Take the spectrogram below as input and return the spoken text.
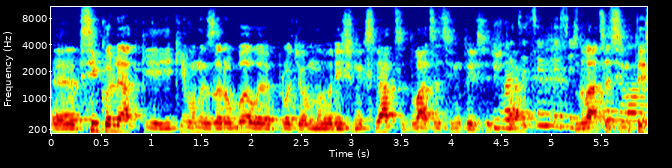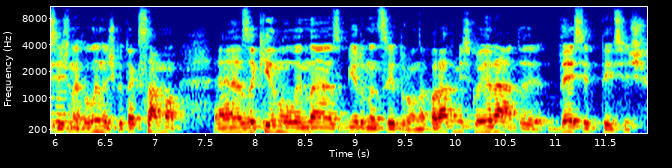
Е, Всі колядки, які вони заробили протягом новорічних свят, це 27 тисяч. так? 27 тисяч. 27 тисяч на хвилиночку. Так само закинули на збір на цей дрон. Апарат міської ради 10 тисяч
